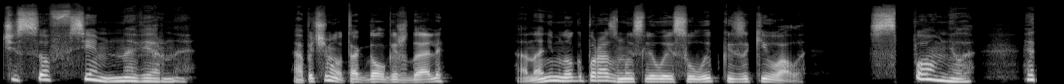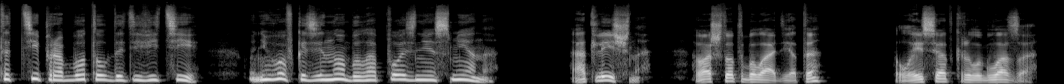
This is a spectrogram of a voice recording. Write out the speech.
Часов в семь, наверное. А почему так долго ждали? Она немного поразмыслила и с улыбкой закивала. Вспомнила. Этот тип работал до девяти. У него в казино была поздняя смена. Отлично. Во что ты была одета? Лэйси открыла глаза.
